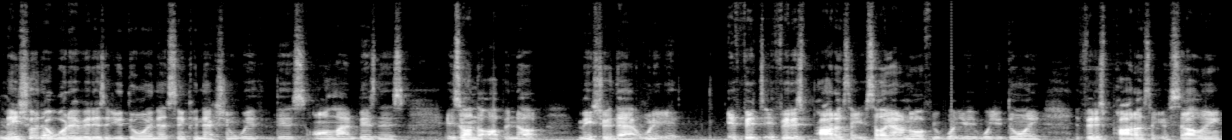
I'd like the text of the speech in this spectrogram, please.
make sure that whatever it is that you're doing that's in connection with this online business is on the up and up. Make sure that when it if it's if it is products that you're selling, I don't know if you're what you're what you're doing. If it is products that you're selling,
